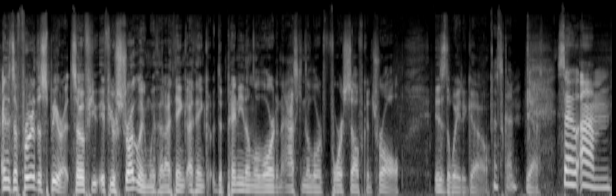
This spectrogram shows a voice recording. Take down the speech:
and it's a fruit of the spirit. So if you if you're struggling with it, I think I think depending on the Lord and asking the Lord for self control is the way to go. That's good. Yeah. So, um,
